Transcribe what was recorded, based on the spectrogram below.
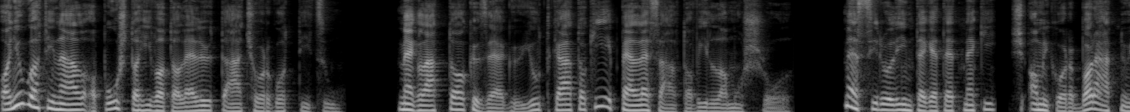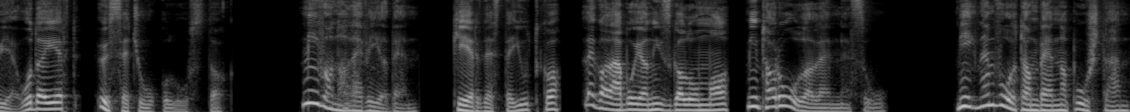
A nyugatinál a postahivatal előtt ácsorgott Ticu. Meglátta a közelgő jutkát, aki éppen leszállt a villamosról. Messziről integetett neki, s amikor barátnője odaért, összecsókolóztak. – Mi van a levélben? – kérdezte Jutka, legalább olyan izgalommal, mintha róla lenne szó. – Még nem voltam benne a postán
